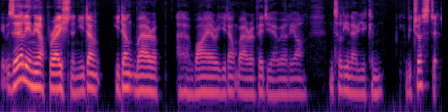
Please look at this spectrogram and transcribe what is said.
it was early in the operation and you don't you don't wear a, a wire or you don't wear a video early on until you know you can you can be trusted.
